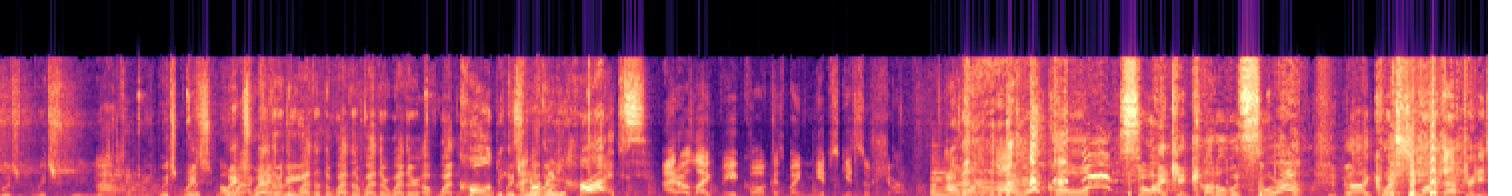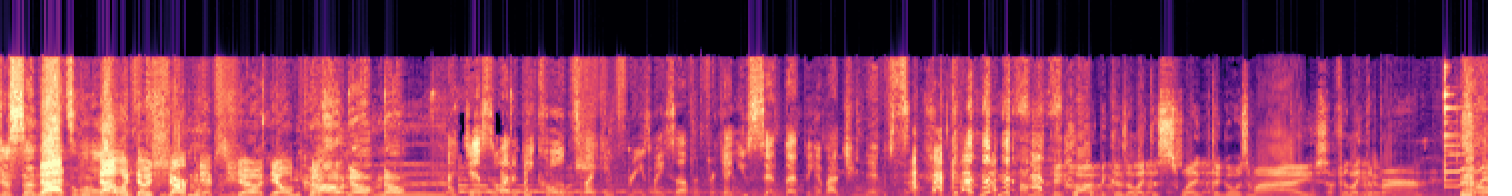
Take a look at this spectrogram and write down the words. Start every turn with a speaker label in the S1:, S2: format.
S1: Which which I can't read. Which
S2: Which
S1: oh
S2: which
S1: my,
S2: weather? The weather, the weather, weather, weather of weather.
S3: Cold because
S1: Which
S3: I'm
S1: weather-
S3: already hot.
S4: I don't like being cold because my nips get so sharp.
S2: I want I want cold so I can cuddle with Sora? Uh, question mark after he just said that.
S4: Not,
S2: It's a little
S4: not
S2: off.
S4: with those sharp nips, you know. They'll
S2: No, no, no.
S3: I just want to be cold
S1: What?
S3: so I can freeze myself and forget you said that thing about your nips.
S5: I'm gonna pick hot because I like the sweat that goes in my eyes. I feel like the burn.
